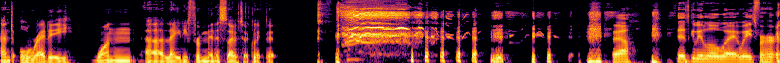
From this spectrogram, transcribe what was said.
And already one uh, lady from Minnesota clicked it. well. It's gonna be a little way, ways for her.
